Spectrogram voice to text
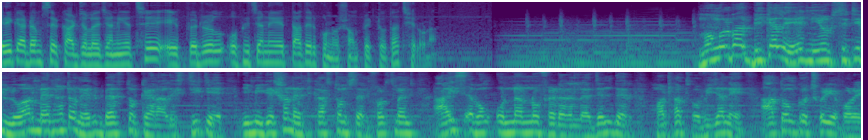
এরিক অ্যাডামসের কার্যালয় জানিয়েছে, এই ফেডারেল অভিযানে তাদের কোনো সম্পৃক্ততা ছিল না। মঙ্গলবার বিকালে নিউ ইয়র্ক সিটির লোয়ার ম্যানহাটনের ব্যস্ত ক্যানাল স্ট্রিটে immigration and customs enforcement, ICE এবং অন্যান্য ফেডারেল এজেন্টদের হঠাৎ অভিযানে আতঙ্ক ছড়িয়ে পড়ে।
